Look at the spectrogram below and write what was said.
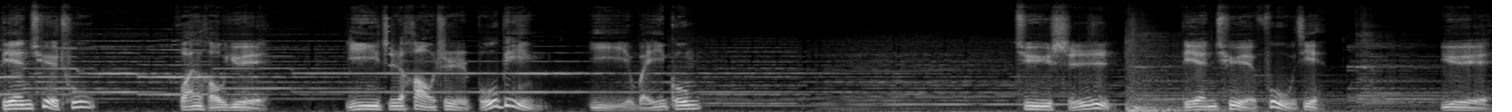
扁鹊出，桓侯曰：“医之好治不病，以为功。”居十日，扁鹊复见，曰：“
